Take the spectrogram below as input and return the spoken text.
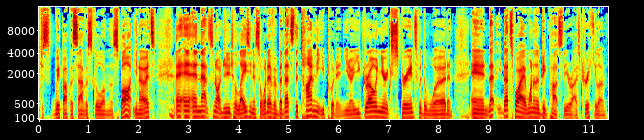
just whip up a Sabbath school on the spot. You know, it's and, and that's not due to laziness or whatever, but that's the time that you put in. You know, you grow in your experience with the word, and and that that's why one of the big parts of the Arise curriculum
